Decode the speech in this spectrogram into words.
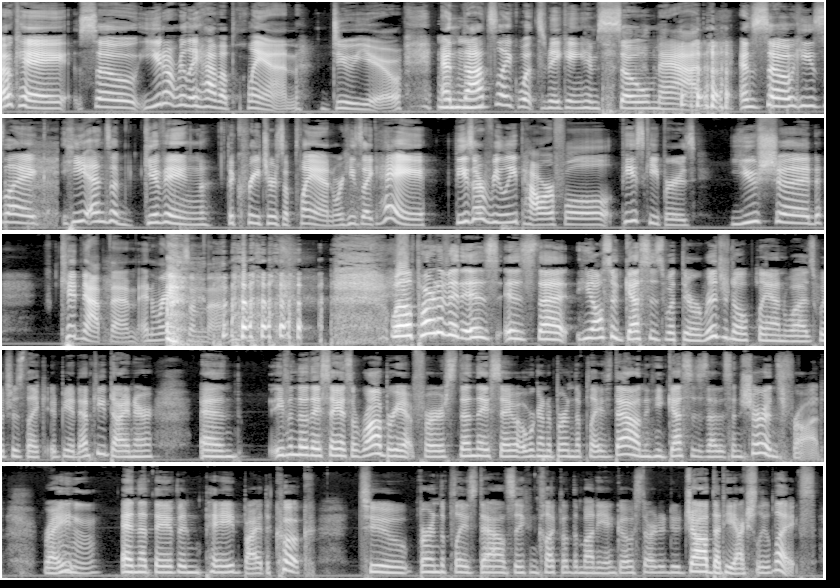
Okay, so you don't really have a plan, do you? And mm-hmm. that's like what's making him so mad. and so he's like, he ends up giving the creatures a plan where he's like, hey, these are really powerful peacekeepers. You should kidnap them and ransom them. Well, part of it is is that he also guesses what their original plan was, which is like it'd be an empty diner, and even though they say it's a robbery at first, then they say, "Oh, we're going to burn the place down," and he guesses that it's insurance fraud, right? Mhm. And that they've been paid by the cook to burn the place down so he can collect all the money and go start a new job that he actually likes.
